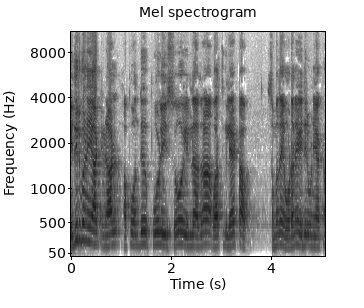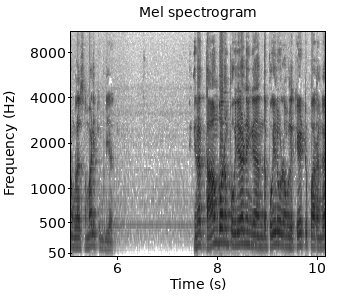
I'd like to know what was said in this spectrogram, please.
எதிர்வினையாற்றினால் அப்போ வந்து போலீஸோ இல்லை அதெல்லாம் வரத்துக்கு லேட் ஆகும். சமுதாயம் உடனே எதிர்வினையாட்டம் உங்களால் சமாளிக்க முடியாது. ஏன்னா தாம்பரம் பகுதியில் நீங்கள் அந்த பகுதியில் உள்ளவங்களை கேட்டு பாருங்க.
